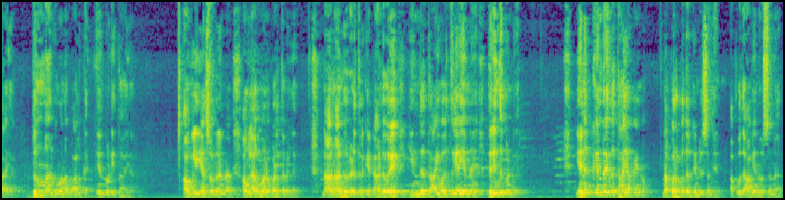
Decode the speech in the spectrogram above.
தாயார். துன்மார்க்கமான வாழ்க்கை என்னுடைய தாயார். அவங்களை ஏன் சொல்றேன்னா அவங்களை அவமானப்படுத்தவில்லை. நான் ஆண்டவர் இடத்துல கேட்டேன் ஆண்டவரே இந்த தாய் வகுத்திலேயே என்ன தெரிந்து கொண்டேன் எனக்கென்று இந்த தாயா வேணும். நான் பிறப்பதற்கு என்று சொன்னேன். அப்போது ஆவியானவர் சொன்னார்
